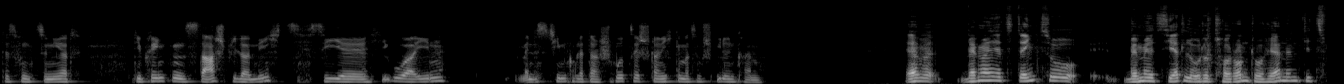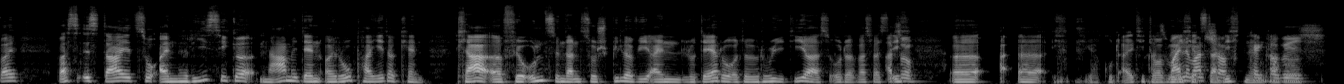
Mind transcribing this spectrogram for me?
das funktioniert. Die bringt einen Starspieler nichts, siehe Higuain, wenn das Team kompletter Schmutz ist oder nicht mehr zum Spielen kann. Ja, wenn man jetzt denkt, so, wenn man jetzt Seattle oder Toronto hernimmt, die zwei, was ist da jetzt so ein riesiger Name, den Europa jeder kennt? Klar, äh, für uns sind dann so Spieler wie ein Lodero oder Rui Diaz oder was weiß also, ich. Äh, äh, ja gut, Altitor also will ich jetzt da nicht nennen. Kennt, ich,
